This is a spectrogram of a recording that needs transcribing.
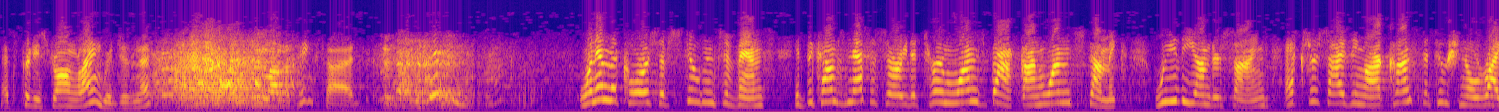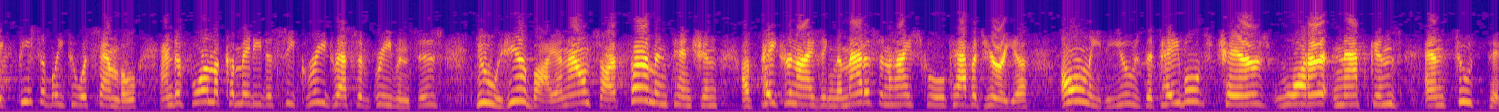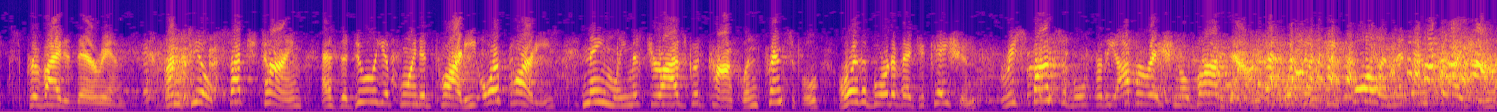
That's pretty strong language, isn't it? A little on the pink side. when in the course of students' events it becomes necessary to turn one's back on one's stomach, we, the undersigned, exercising our constitutional right peaceably to assemble and to form a committee to seek redress of grievances, do hereby announce our firm intention of patronizing the Madison High School cafeteria only to use the tables, chairs, water, napkins, and toothpicks provided therein, until such time as the duly appointed party or parties, namely Mr. Osgood Conklin, principal, or the Board of Education, responsible for the operational bog down which has befallen this installation,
